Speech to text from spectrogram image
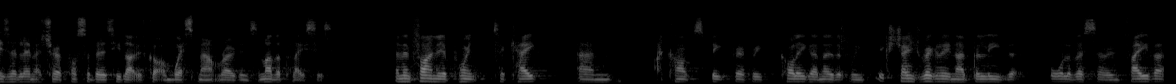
is a limiter a possibility like we've got on Westmount Road and some other places. And then finally, a point to Kate. Um, I can't speak for every colleague. I know that we exchange regularly, and I believe that all of us are in favour.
